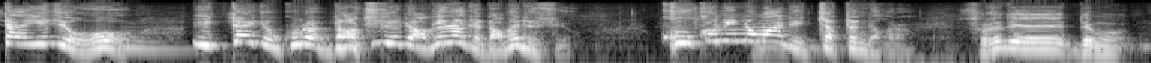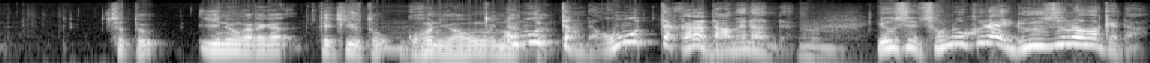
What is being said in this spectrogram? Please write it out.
た以上、言った以上これは脱税で上げなきゃダメですよ。国民の前で言っちゃってんだから。それででもちょっと言い逃れができるとご本人は思い思ったんだ。思ったからダメなんだよ、要するにそのくらいルーズなわけだ。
